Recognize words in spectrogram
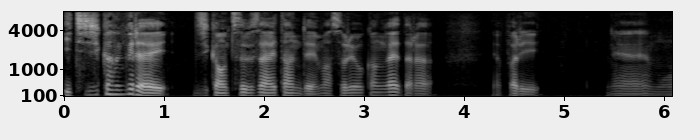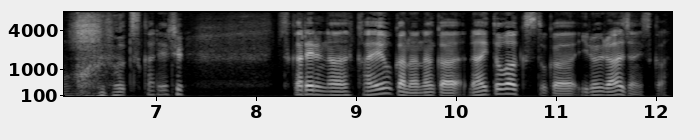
1時間ぐらい時間を潰されたんで、まあそれを考えたら、やっぱり、ねえ、もう 疲れる疲れるな。変えようかな。なんか、ライトワークスとかいろいろあるじゃないですか。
